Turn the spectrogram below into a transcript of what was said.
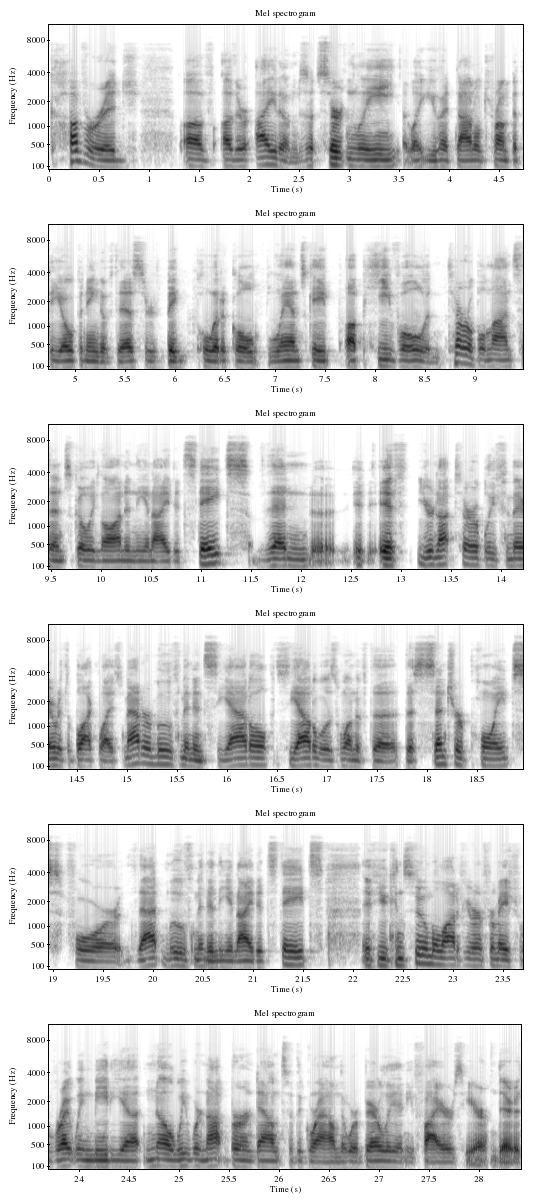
coverage of other items. Certainly, like you had Donald Trump at the opening of this, there's big political landscape upheaval and terrible nonsense going on in the United States. Then, uh, if you're not terribly familiar with the Black Lives Matter movement in Seattle, Seattle was one of the, the center points for that movement in the United States. If you consume a lot of your information from right wing media, no, we were not burned down to the ground. There were barely any fires here. There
